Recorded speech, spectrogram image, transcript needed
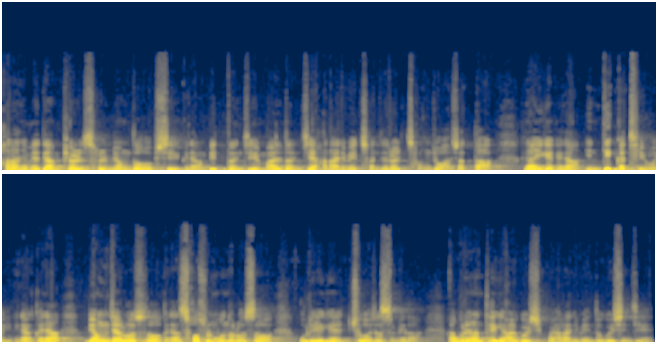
하나님에 대한 별 설명도 없이 그냥 믿든지 말든지 하나님이 천지를 창조하셨다. 그냥 이게 그냥 indicative 그냥 그냥 명제로서 그냥 서술문으로서 우리에게 주어졌습니다. 그러니까 우리는 되게 알고 싶어요. 하나님이 누구신지.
